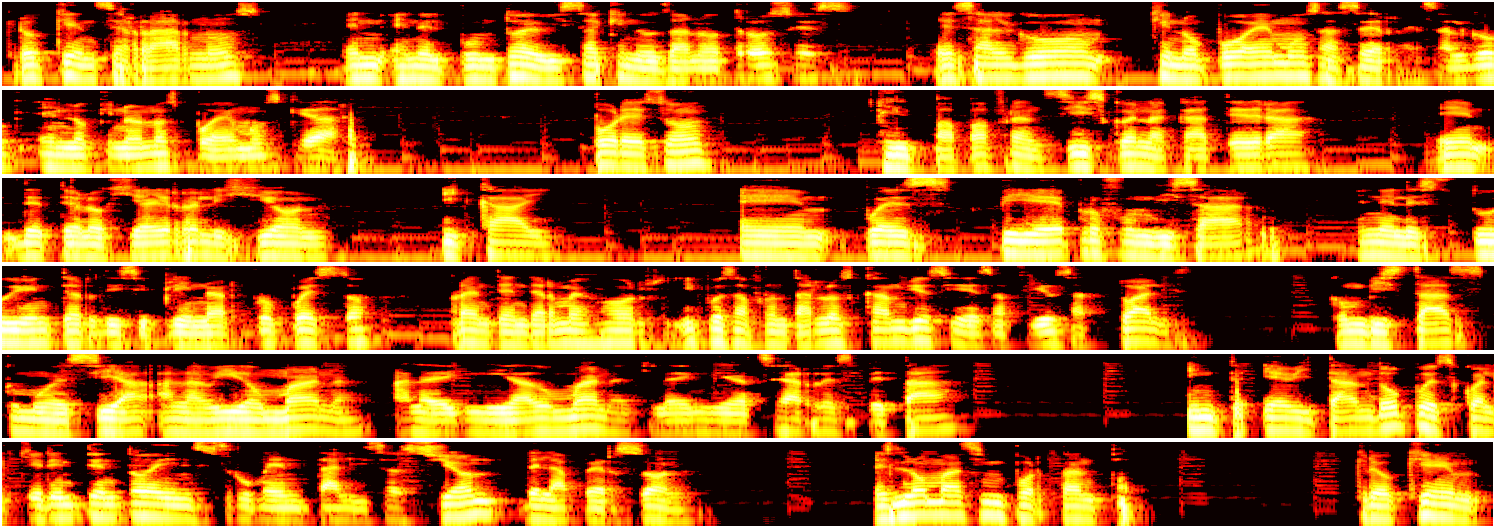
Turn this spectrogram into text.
Creo que encerrarnos en, el punto de vista que nos dan otros es, es algo que no podemos hacer, es algo en lo que no nos podemos quedar. Por eso el Papa Francisco en la cátedra eh, de Teología y Religión, ICAI, eh, pues pide profundizar en el estudio interdisciplinar propuesto para entender mejor y pues afrontar los cambios y desafíos actuales, con vistas, como decía, a la vida humana, a la dignidad humana, que la dignidad sea respetada, evitando pues cualquier intento de instrumentalización de la persona. Es lo más importante. Creo que,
